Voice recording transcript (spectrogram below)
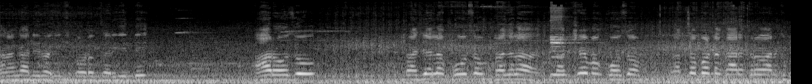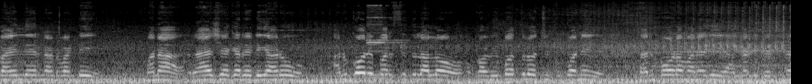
ఘనంగా నిర్వహించుకోవడం జరిగింది. ఆ రోజు ప్రజల కోసం ప్రజల సంక్షేమం కోసం రచ్చబండ కార్యక్రమానికి బయలుదేరినటువంటి మన రాజశేఖర రెడ్డి గారు అనుకోని పరిస్థితులలో ఒక విపత్తులో చిక్కుకొని చనిపోవడం అనేది అందరికీ తెలిసిన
